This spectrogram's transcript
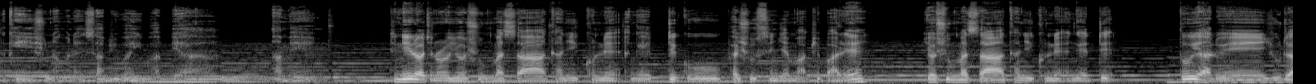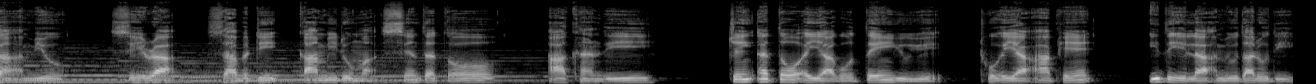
သခင်ယေရှုနာမနဲ့စပြုပါ၏ပါဗျာအာမင်ဒီနေ့တော့ကျွန်တော်တို့ယောရှုမှတ်စာအခန်းကြီး9အငယ်1ကိုဖတ်ရှုဆင်ခြင်မှာဖြစ်ပါတယ်ယောရှုမှတ်စာအခန်းကြီး9အငယ်1တို့ရတွင်ယူဒအမျိုးဇေရဇာဗတိကာမိတို့မှဆင်းသက်သောအာခံသည်ကျိန်အပ်သောအရာကိုသိမ်းယူ၍ထိုအရာအပြင်ဣသေလအမျိုးသားတို့သည်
